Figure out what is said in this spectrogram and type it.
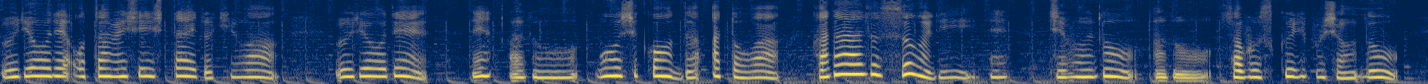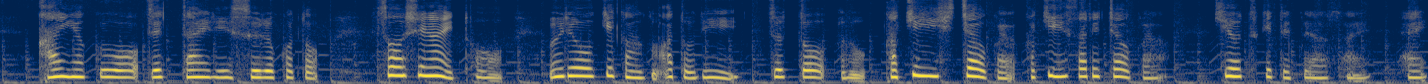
無料でお試ししたいときは、無料でね、あの、申し込んだ後は、必ずすぐにね、自分の、あの、サブスクリプションの解約を絶対にすること。そうしないと、無料期間の後にずっとあの課金しちゃうから、課金されちゃうから気をつけてください。はい。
